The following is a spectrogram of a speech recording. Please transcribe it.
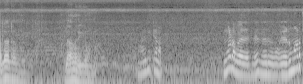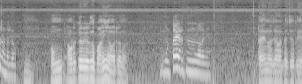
അല്ല അല്ല അല്ലാന്ന് എനിക്ക് തോന്നുന്നു ആയിരിക്കണം ഇങ്ങോട്ടാ പോയത് എറുമാടത്തിലുണ്ടല്ലോ. അപ്പം അവിടെ കയറി വരുന്ന പണിയാ ഓരോന്ന്. മുട്ട എടുത്തെന്ന് പറഞ്ഞു? മിഠായി എന്ന് വെച്ചാൽ മറ്റേ ചെറിയ.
